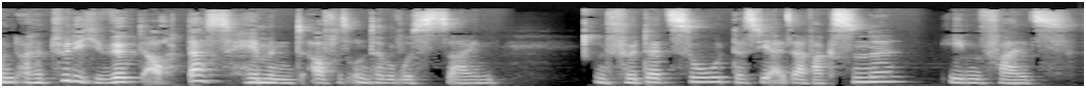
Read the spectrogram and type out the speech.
Und natürlich wirkt auch das hemmend auf das Unterbewusstsein und führt dazu, dass sie als Erwachsene ebenfalls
